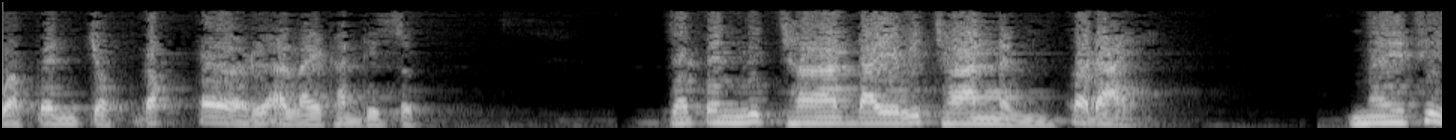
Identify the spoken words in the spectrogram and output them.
ว่าเป็นจบด็อกเตอร์หรืออะไรขั้นที่สุด จะเป็นวิชาใดวิชาหนึ่งก็ได้ ในที่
